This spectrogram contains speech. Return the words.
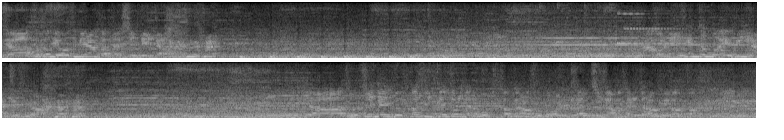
いやあそこで様子見なかったら死んでいた。なんかレジェンドも AB なんですが。いや途中で復活1回取れたのが大きかったなあそこ。キャッチ騙されたらうめかった。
